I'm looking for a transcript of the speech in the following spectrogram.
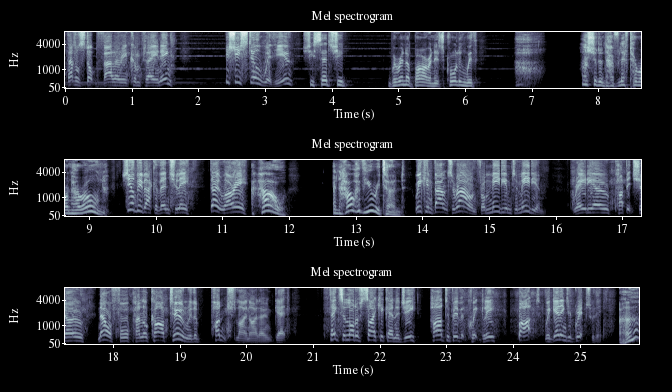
That'll stop Valerie complaining. Is she still with you? She said she'd. We're in a bar and it's crawling with. I shouldn't have left her on her own. She'll be back eventually. Don't worry. How? And how have you returned? We can bounce around from medium to medium. Radio, puppet show, now a four panel cartoon with a punchline I don't get. Takes a lot of psychic energy, hard to pivot quickly, but we're getting to grips with it. Huh?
